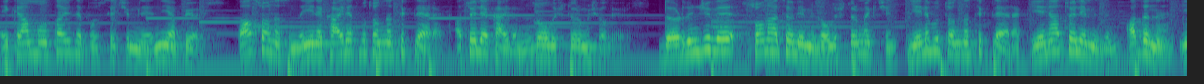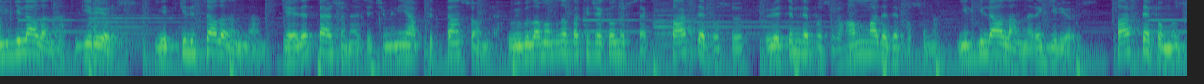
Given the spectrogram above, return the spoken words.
ekran montaj deposu seçimlerini yapıyoruz. Daha sonrasında yine kaydet butonuna tıklayarak atölye kaydımızı oluşturmuş oluyoruz. Dördüncü ve son atölyemizi oluşturmak için yeni butonuna tıklayarak yeni atölyemizin adını ilgili alana giriyoruz. Yetkilisi alanından Cevdet personel seçimini yaptıktan sonra uygulamamıza bakacak olursak sarf deposu, üretim deposu ve ham madde deposunu ilgili alanlara giriyoruz. Sarf depomuz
